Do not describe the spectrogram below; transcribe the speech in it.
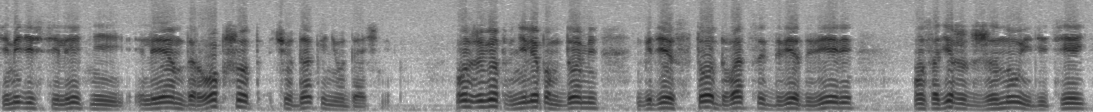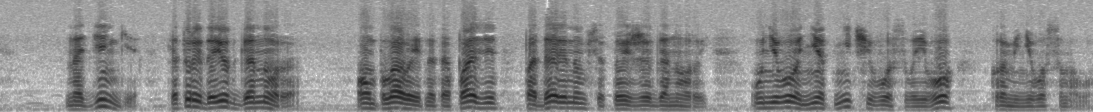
70-летний Леандер Обшот — чудак и неудачник. Он живет в нелепом доме, где 122 двери, он содержит жену и детей на деньги, которые дает Гонора. Он плавает на топазе, подаренном все той же Гонорой. У него нет ничего своего, кроме него самого.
